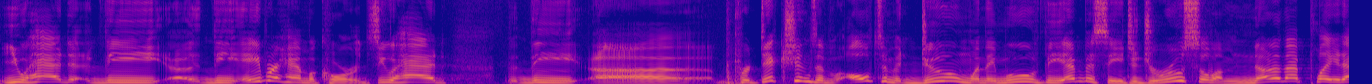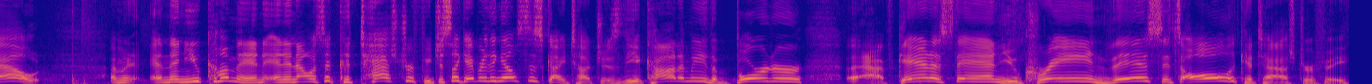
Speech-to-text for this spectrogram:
You had the uh, the Abraham Accords. You had the uh, predictions of ultimate doom when they moved the embassy to Jerusalem. None of that played out. I mean, and then you come in, and now it's a catastrophe, just like everything else this guy touches the economy, the border, uh, Afghanistan, Ukraine, this, it's all a catastrophe.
